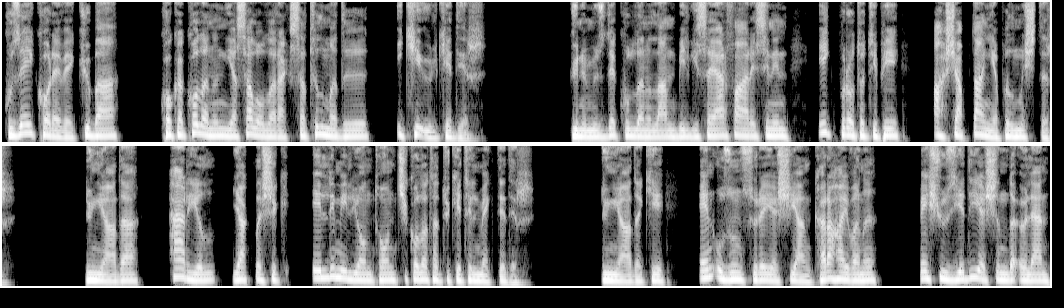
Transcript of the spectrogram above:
Kuzey Kore ve Küba, Coca-Cola'nın yasal olarak satılmadığı iki ülkedir. Günümüzde kullanılan bilgisayar faresinin ilk prototipi ahşaptan yapılmıştır. Dünyada her yıl yaklaşık 50 milyon ton çikolata tüketilmektedir. Dünyadaki en uzun süre yaşayan kara hayvanı 507 yaşında ölen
